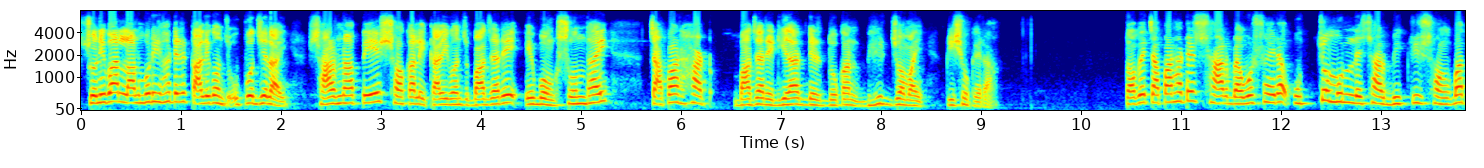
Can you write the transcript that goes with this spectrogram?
শনিবার লালমনিরহাটের কালীগঞ্জ উপজেলায় সার না পেয়ে সকালে কালীগঞ্জ বাজারে এবং সন্ধ্যায় চাপারহাট বাজারে ডিলারদের দোকান ভিড় জমায় কৃষকেরা। তবে চাপারহাটের সার ব্যবসায়ীরা উচ্চ মূল্যে সার বিক্রির সংবাদ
